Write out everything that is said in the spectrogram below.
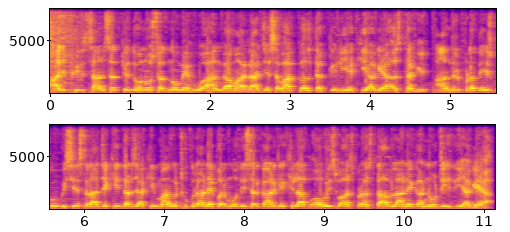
आज फिर संसद के दोनों सदनों में हुआ हंगामा। राज्यसभा कल तक के लिए किया गया स्थगित। आंध्र प्रदेश को विशेष राज्य की दर्जा की मांग ठुकराने पर मोदी सरकार के खिलाफ अविश्वास प्रस्ताव लाने का नोटिस दिया गया।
